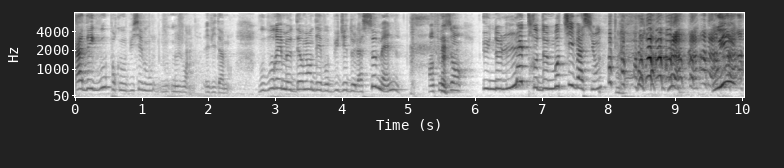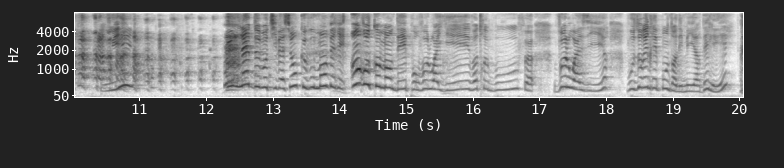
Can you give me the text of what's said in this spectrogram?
avec vous pour que vous puissiez me, me joindre, évidemment. Vous pourrez me demander vos budgets de la semaine en faisant une lettre de motivation. oui, oui. Une lettre de motivation que vous m'enverrez en recommandé pour vos loyers, votre bouffe, vos loisirs. Vous aurez une réponse dans les meilleurs délais.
